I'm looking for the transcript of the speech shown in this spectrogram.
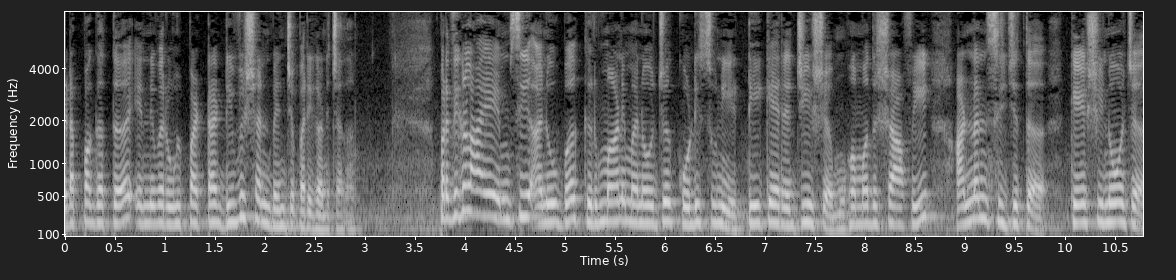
Edappagath എന്നിവരുൾപ്പെട്ട ഡിവിഷൻ ബെഞ്ച് പരിഗണിച്ചത്. പ്രതികളായ M C Anoop Kirmani Manoj Kodisuni T K Rajeesh Muhammad Shafi Annan Sijith K Shinoj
